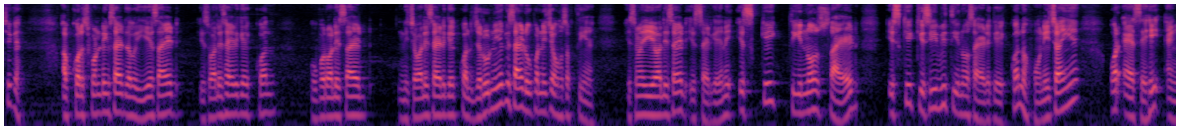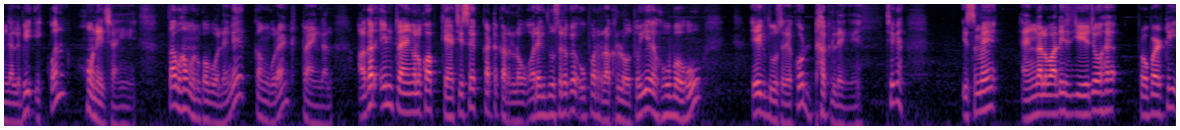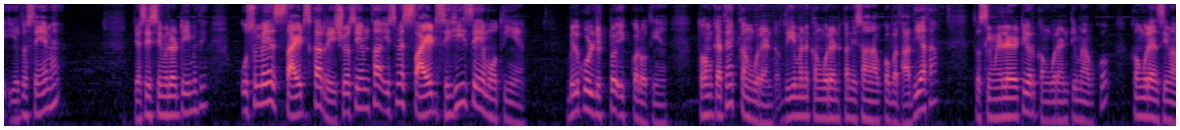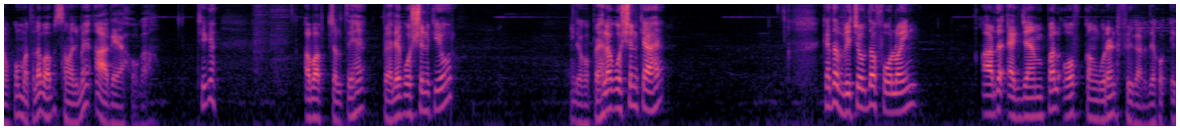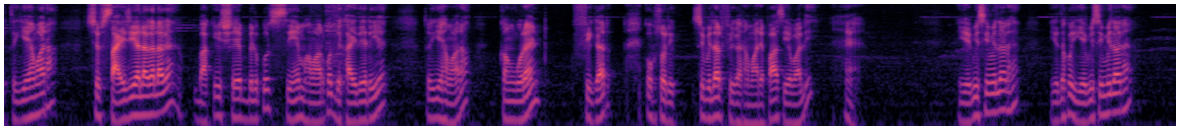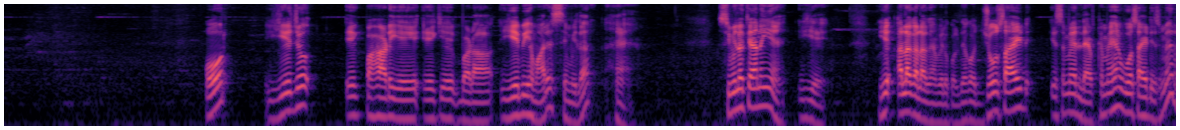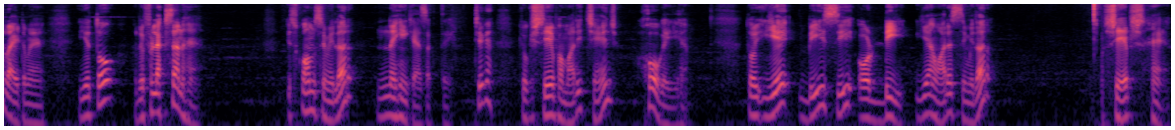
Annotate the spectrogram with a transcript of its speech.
ठीक है? अब कोरेस्पॉन्डिंग साइड देखो, ये साइड इस वाली साइड के इक्वल ऊपर वाली साइड नीचे वाली साइड के इक्वल ज़रूर नहीं है कि साइड ऊपर नीचे हो सकती हैं। इसमें ये वाली साइड इस साइड के। यानी इसकी तीनों साइड इसकी किसी भी तीनों साइड के इक्वल होनी चाहिए और ऐसे ही एंगल भी इक्वल होने चाहिए। तब हम उनको बोलेंगे कंगुरेंट ट्राइंगल अगर इन ट्राइंगल को आप कैंची से कट कर लो और एक दूसरे के ऊपर रख लो तो ये हु बहू एक दूसरे को ढक लेंगे। ठीक है? इसमें एंगल वाली ये जो है प्रॉपर्टी ये तो सेम है, जैसे सिमिलरिटी में थी। उसमें साइड्स का रेशियो सेम था, इसमें साइड्स ही सेम होती हैं, बिल्कुल डिट्टो इक्वल होती हैं। तो हम कहते हैं कंगुरेंट तो ये मैंने कंगुरेंट का निशान आपको बता दिया था। तो सिमिलरिटी और कंगुरेंटी में आपको कंगुरेंसी में आपको मतलब अब समझ में आ गया होगा। ठीक है? अब आप चलते हैं पहले क्वेश्चन की ओर। देखो, पहला क्वेश्चन क्या है? कहता which of the following are the example of congruent figure देखो, एक तो ये हमारा, सिर्फ़ साइज़ ही अलग अलग है, बाकी शेप बिल्कुल सेम हमारे को दिखाई दे रही है। तो ये हमारा congruent figure oh sorry similar figure हमारे पास ये वाली है। ये भी सिमिलर है, ये देखो, ये भी सिमिलर है। और ये जो एक पहाड़ी है एक ये बड़ा, ये भी हमारे सिमिलर हैं। सिमिलर क्या नहीं है? ये। ये अलग अलग हैं बिल्कुल। देखो, जो साइड इसमें लेफ़्ट में है, वो साइड इसमें राइट में है। ये तो रिफ्लेक्शन है। इसको हम सिमिलर नहीं कह सकते, ठीक है? क्योंकि शेप हमारी चेंज हो गई है। तो ये बी सी और डी ये हमारे सिमिलर शेप्स हैं।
